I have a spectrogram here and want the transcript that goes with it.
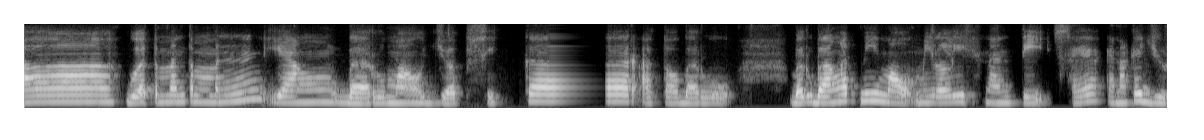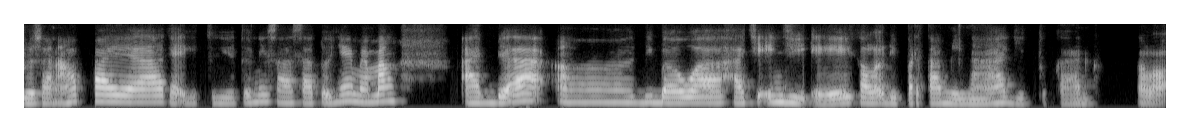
Uh, buat teman-teman yang baru mau job seeker atau baru baru banget nih mau milih nanti saya enaknya jurusan apa ya kayak gitu-gitu nih salah satunya memang ada uh, di bawah HCNGA kalau di Pertamina gitu kan. Kalau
